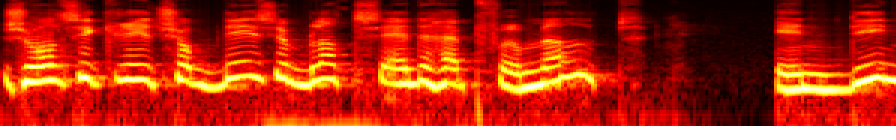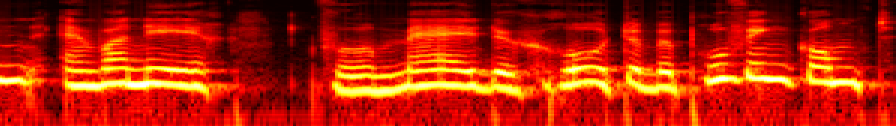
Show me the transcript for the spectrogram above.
Zoals ik reeds op deze bladzijde heb vermeld, indien en wanneer voor mij de grote beproeving komt,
